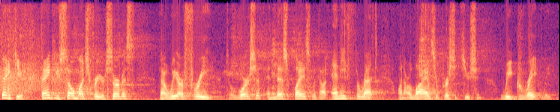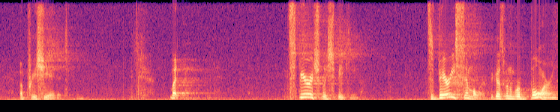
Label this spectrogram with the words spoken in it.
Thank you. Thank you so much for your service, that we are free to worship in this place without any threat on our lives or persecution. We greatly appreciate it. But spiritually speaking, it's very similar because when we're born,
